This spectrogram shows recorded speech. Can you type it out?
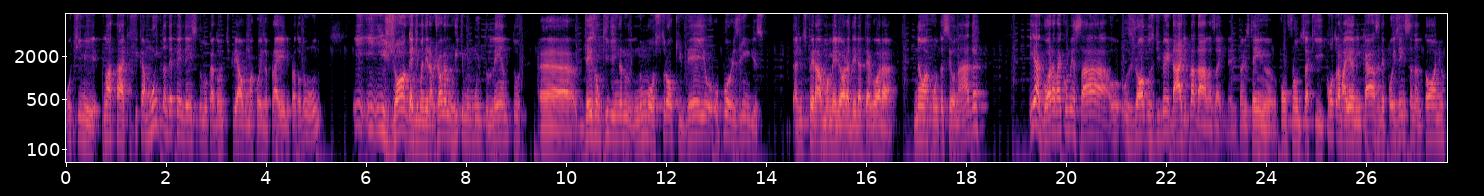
o time no ataque fica muito na dependência do Luca Doncic criar alguma coisa para ele, para todo mundo, e, e, e, joga de maneira, joga num ritmo muito lento. Uh, Jason Kidd ainda não, não, mostrou o que veio. O Porzingis, a gente esperava uma melhora dele até agora, não aconteceu nada. E agora vai começar os jogos de verdade para Dallas aí, né? Então eles têm uh, confrontos aqui contra Miami em casa, depois em San Antônio,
